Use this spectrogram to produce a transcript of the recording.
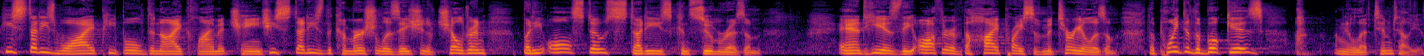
He studies why people deny climate change, he studies the commercialization of children, but he also studies consumerism and he is the author of The High Price of Materialism. The point of the book is I'm going to let Tim tell you.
